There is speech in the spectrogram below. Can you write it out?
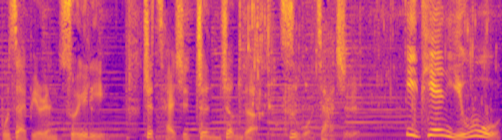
不在别人嘴里，这才是真正的自我价值。一天一物。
